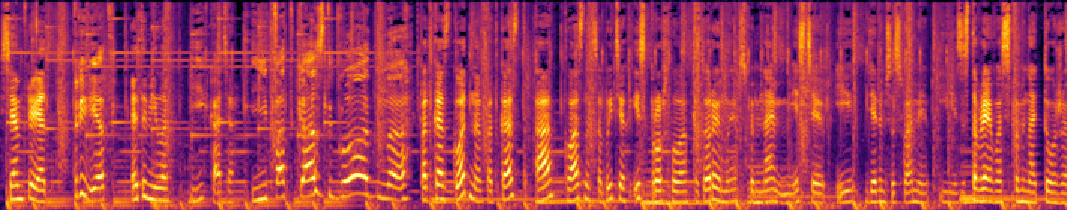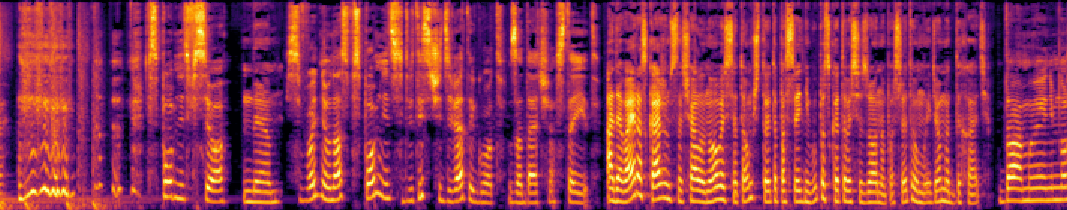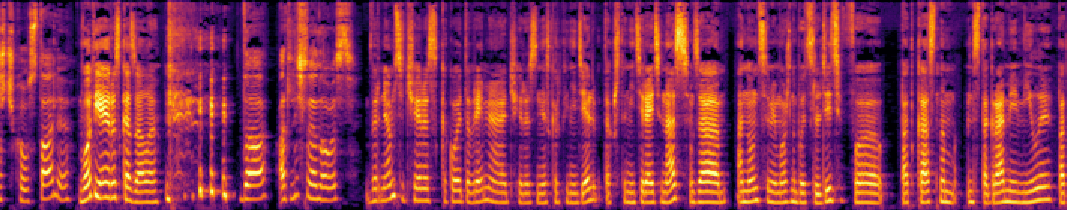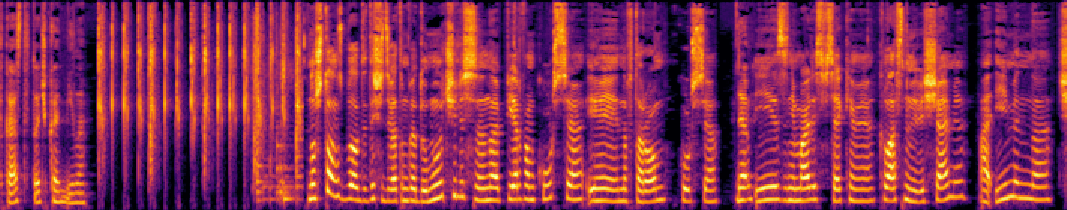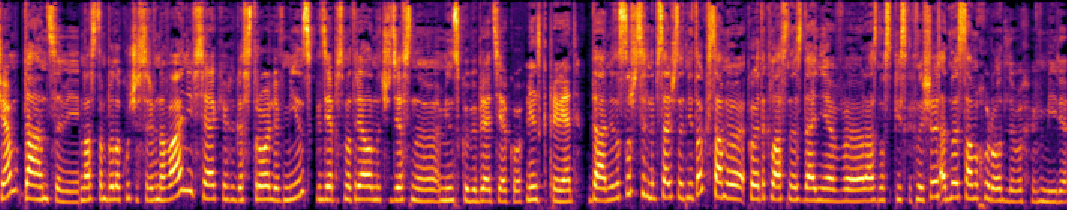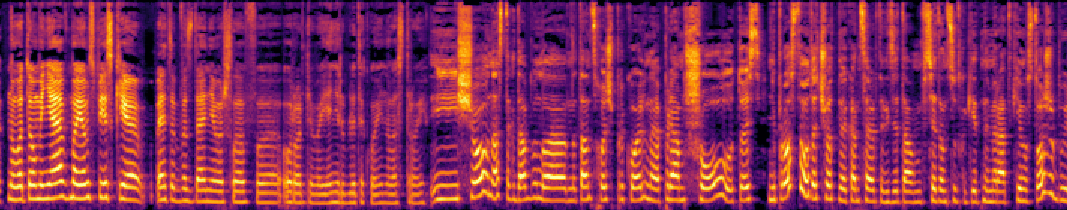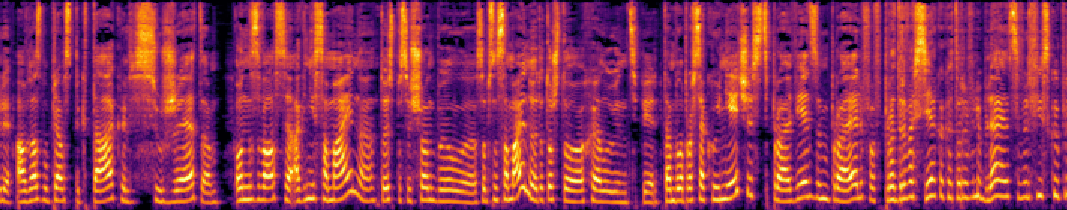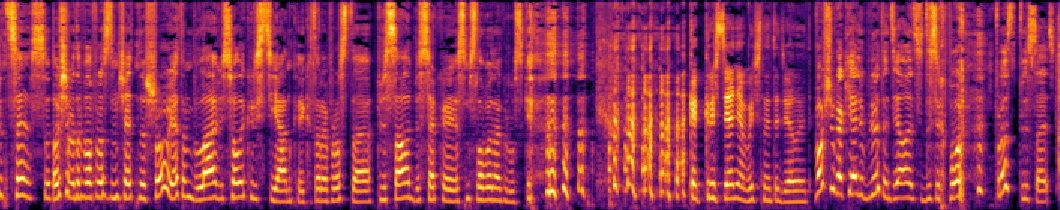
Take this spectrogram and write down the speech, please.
Всем привет! Привет! Это Мила. И Катя. И подкаст «Годно». Подкаст «Годно» — подкаст о классных событиях из прошлого, которые мы вспоминаем вместе и делимся с вами, и заставляем вас вспоминать тоже. Вспомнить все. Да. Сегодня у нас вспомнить 2009 год задача стоит. А давай расскажем сначала новость о том, что это последний выпуск этого сезона. После этого мы идем отдыхать. Да, мы немножечко устали. Вот я и рассказала. Да, отличная новость. Вернемся через какое-то время, через несколько недель, так что не теряйте нас. За анонсами можно будет следить в подкастном инстаграме Милы, подкаст.мила. Ну что у нас было в 2009 году? Мы учились на первом курсе и на втором курсе. Да. И занимались всякими классными вещами. А именно, чем? Танцами. У нас там была куча соревнований всяких, гастролей в Минск, где я посмотрела на чудесную Минскую библиотеку. Минск, привет. Да, мне слушатели написали, что это не только самое какое-то классное здание в разных списках, но еще одно из самых уродливых в мире. Ну вот у меня в моем списке это здание вошло в уродливое. Я не люблю такой новострой. И еще у нас тогда было на танцах очень прикольное прям шоу. То есть не просто вот отчетные концерты, где там все танцуют какие-то номера, такие у нас тоже были, а у нас был прям спектакль с сюжетом. Он назывался «Огни Самайна», то есть посвящен был, э, собственно, Самайну. Это то, что Хэллоуин теперь. Там было про всякую нечисть, про ведьм, про эльфов, про дровосека, который влюбляется в эльфийскую принцессу. В общем, это было просто замечательное шоу. Я там была веселой крестьянкой, которая просто плясала без всякой смысловой нагрузки. Как крестьяне обычно это делают. В общем, как я люблю это делать до сих пор. Просто плясать.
